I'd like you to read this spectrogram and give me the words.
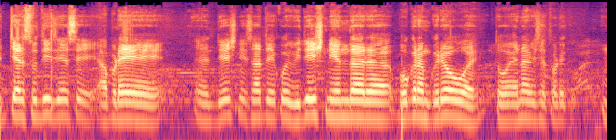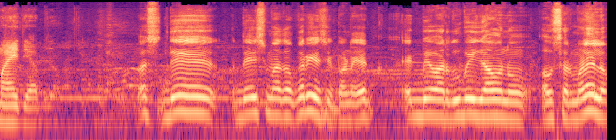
અત્યાર સુધી જે છે, આપણે દેશની સાથે કોઈ વિદેશની અંદર પ્રોગ્રામ કર્યો હોય, તો એના વિશે થોડીક માહિતી આપજો. બસ દે દેશમાં તો કરીએ છીએ પણ એક એક બે વાર દુબઈ જવાનો અવસર મળેલો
